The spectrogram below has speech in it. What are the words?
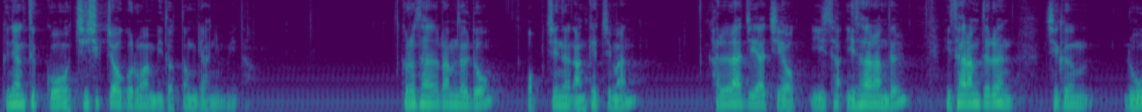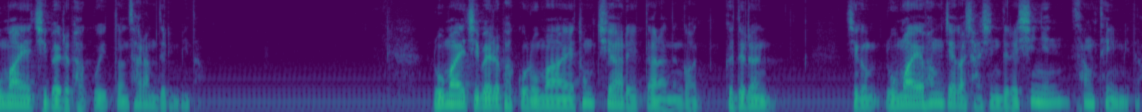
그냥 듣고 지식적으로만 믿었던 게 아닙니다. 그런 사람들도 없지는 않겠지만 갈라지아 지역 이, 사, 이 사람들 이 사람들은 지금 로마의 지배를 받고 있던 사람들입니다. 로마의 지배를 받고 로마의 통치 아래 있다라는 것 그들은 지금 로마의 황제가 자신들의 신인 상태입니다.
